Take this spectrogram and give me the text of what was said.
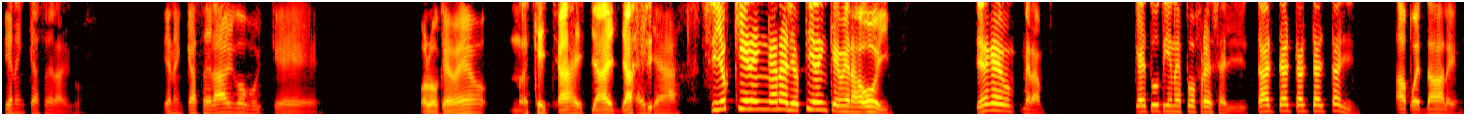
tienen que hacer algo. Tienen que hacer algo porque, por lo que veo, No es que ya, ya, ya. es Si, ya. si ellos quieren ganar, ellos tienen que, mira, hoy. Tienen que, mira, ¿qué tú tienes para ofrecer? Tal, tal, tal, tal, tal. Ah, pues dale.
